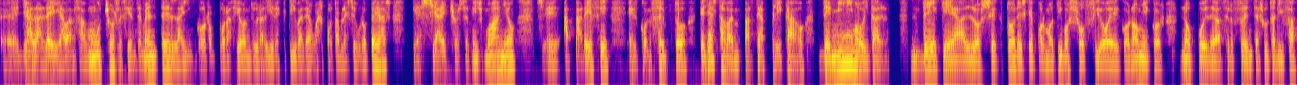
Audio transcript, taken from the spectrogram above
eh, ya la ley ha avanzado mucho recientemente la incorporación de una directiva de aguas potables europeas que se ha hecho ese mismo año aparece el concepto que ya estaba en parte aplicado de mínimo vital de que a los sectores que por motivos socioeconómicos no pueden hacer frente a su tarifa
